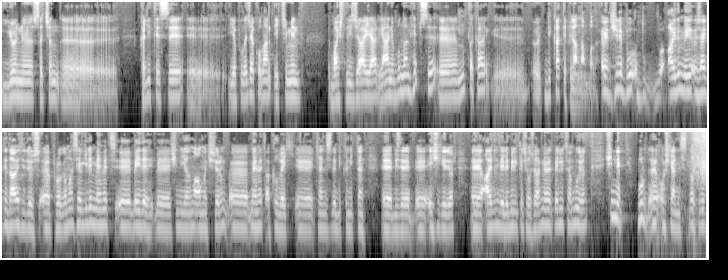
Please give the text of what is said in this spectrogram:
yönü, saçın e, kalitesi, e, yapılacak olan ekimin başlayacağı yer yani bunların hepsi e, mutlaka e, dikkatle planlanmalı. Evet şimdi bu, bu- bu Aydın Bey'i özellikle davet ediyoruz e, programa. Sevgili Mehmet e, Bey'i de e, şimdi yanıma almak istiyorum. E, Mehmet Akıl Bey, e, kendisi de bir klinikten e, bizlere e, eşlik ediyor. E, Aydın Bey ile birlikte çalışıyorlar. Mehmet Bey lütfen buyurun. Şimdi burada, e, hoş geldiniz. Nasılsınız?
